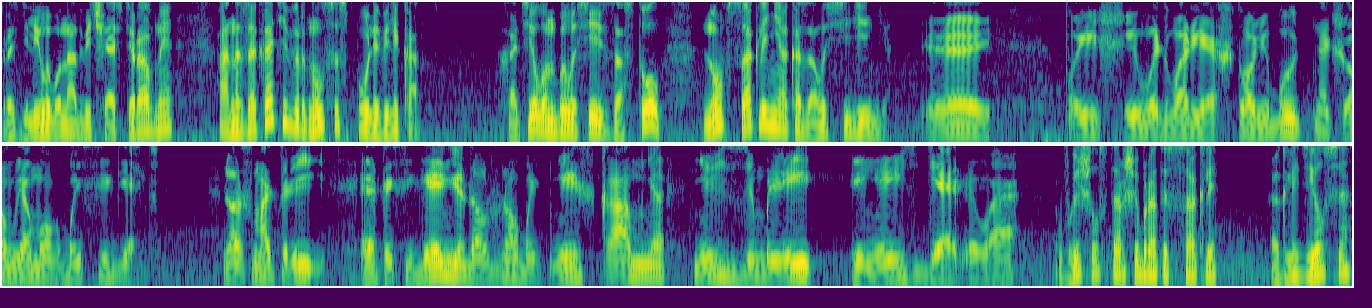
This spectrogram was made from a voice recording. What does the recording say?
Разделил его на две части равные, а на закате вернулся с поля великан. Хотел он было сесть за стол, но в сакле не оказалось сиденья. Эй, поищи во дворе что-нибудь, на чем я мог бы сидеть. Но смотри, это сиденье должно быть не из камня, не из земли и не из дерева. Вышел старший брат из сакли, огляделся.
